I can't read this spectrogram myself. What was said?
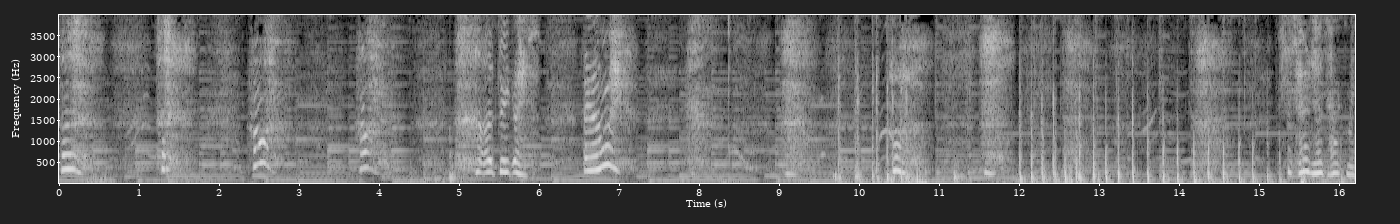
hi. Guys. I got my. She tried to attack me.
